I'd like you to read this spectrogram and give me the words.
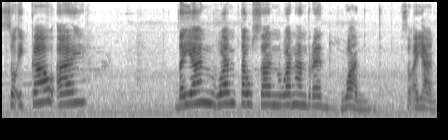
So, ikaw ay Dayan 1,101. So, ayan.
